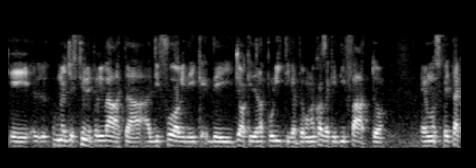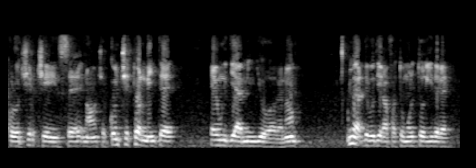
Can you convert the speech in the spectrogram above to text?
eh, una gestione privata al di fuori dei, dei, giochi della politica per una cosa che di fatto è uno spettacolo circense, no? cioè, concettualmente è un'idea migliore. No? A me devo dire ha fatto molto ridere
